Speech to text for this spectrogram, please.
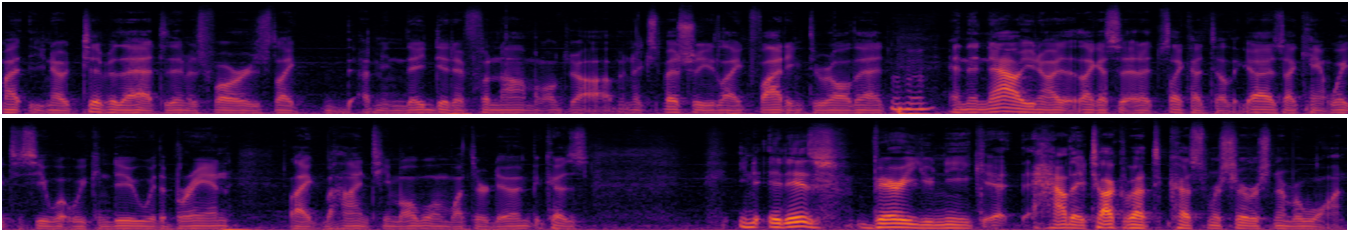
My, you know, tip of that to them as far as like, I mean, they did a phenomenal job, and especially like fighting through all that. Mm-hmm. And then now, you know, like I said, it's like I tell the guys, I can't wait to see what we can do with a brand like behind T-Mobile and what they're doing because it is very unique eh, how they talk about the customer service number one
